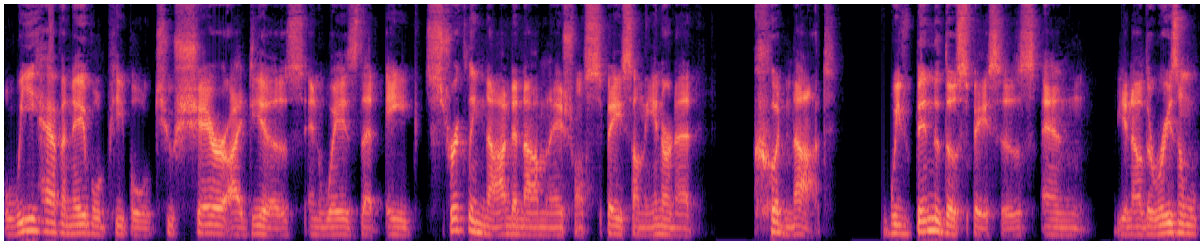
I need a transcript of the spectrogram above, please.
we have enabled people to share ideas in ways that a strictly non denominational space on the internet could not. We've been to those spaces, and you know, the reason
